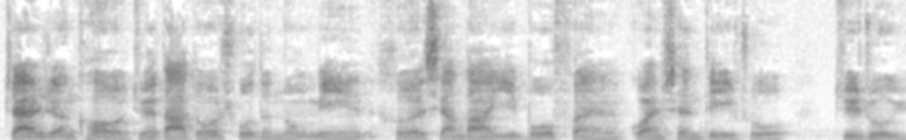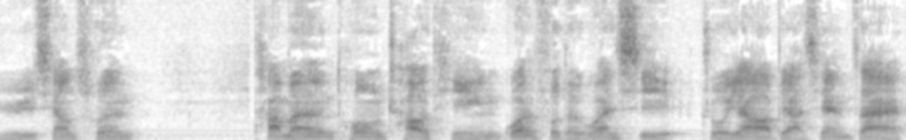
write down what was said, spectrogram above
占人口绝大多数的农民和相当一部分官绅地主居住于乡村，他们同朝廷官府的关系主要表现在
